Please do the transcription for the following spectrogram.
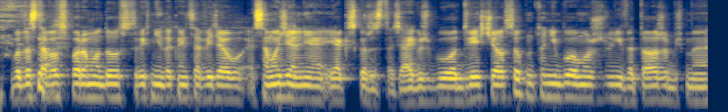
Bo dostawał sporo modułów, z których nie do końca wiedział samodzielnie, jak skorzystać. A jak już było 200 osób, no to nie było możliwe to, żebyśmy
